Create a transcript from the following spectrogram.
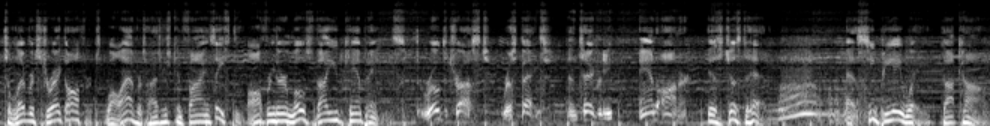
to leverage direct offers, while advertisers can find safety offering their most valued campaigns. The road to trust, respect, integrity, and honor is just ahead at cpaway.com.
